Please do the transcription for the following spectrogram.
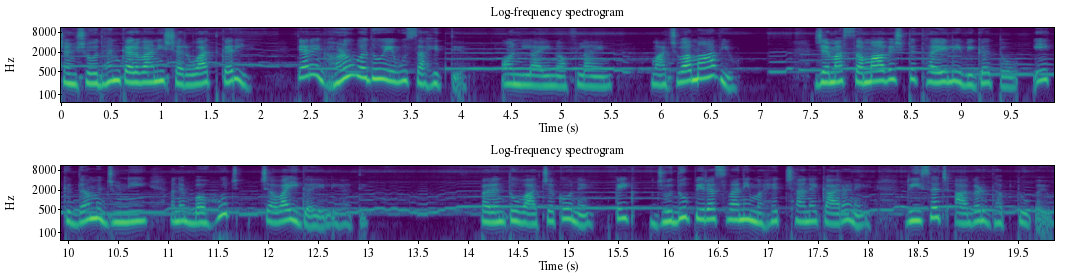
સંશોધન કરવાની શરૂઆત કરી. ત્યારે ઘણું બધું એવું સાહિત્ય ઓનલાઈન ઓફલાઈન વાંચવામાં આવ્યું. જેમાં સમાવિષ્ટ થયેલી વિગતો એકદમ જૂની અને બહુ જ ચવાઈ ગયેલી હતી. પરંતુ વાચકોને કંઈક જુદું પીરસવાની મહેચ્છાને કારણે રિસર્ચ આગળ ધપતું ગયું.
